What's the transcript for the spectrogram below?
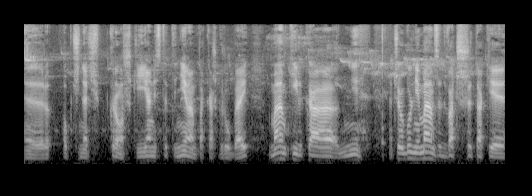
e, obcinać krążki. Ja niestety nie mam tak aż grubej. Mam kilka, nie, znaczy ogólnie mam ze dwa, trzy takie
